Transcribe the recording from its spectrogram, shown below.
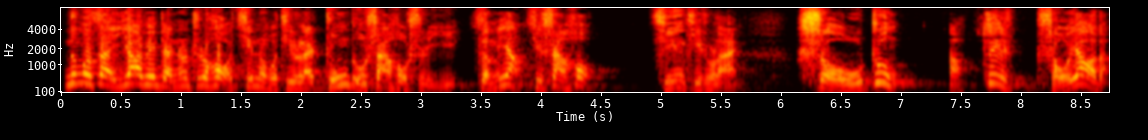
那么在鸦片战争之后，清政府提出来种种善后事宜，怎么样去善后？齐英提出来，首重啊，最首要的。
